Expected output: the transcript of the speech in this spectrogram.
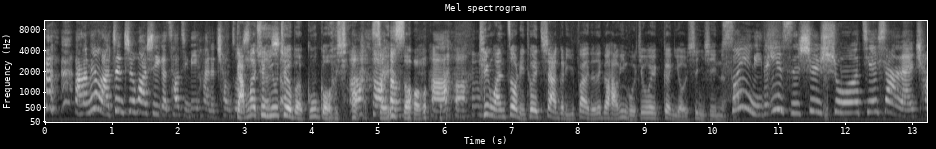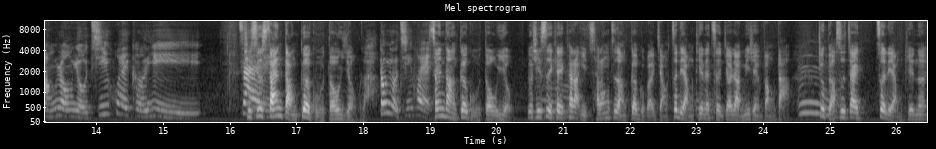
好了，没有啦。政治化是一个超级厉害的创作。赶快去 YouTube Google 一下 水手。好，听完之后，你对下个礼拜的这个航运股就会更有信心了。所以你的意思是说，接下来长荣有机会可以？其实三档个股都有啦，都有机会。三档个股都有，尤其是你可以看到以长荣这档个股来讲，这两天的成交量明显放大，嗯，就表示在这两天呢，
